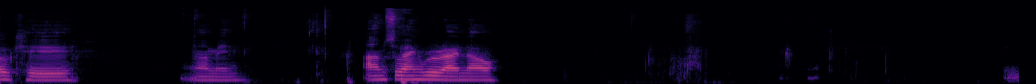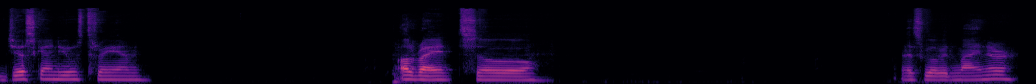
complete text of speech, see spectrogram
Okay, I mean, I'm so angry right now. Just can't use 3M. Alright, so let's go with Miner,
